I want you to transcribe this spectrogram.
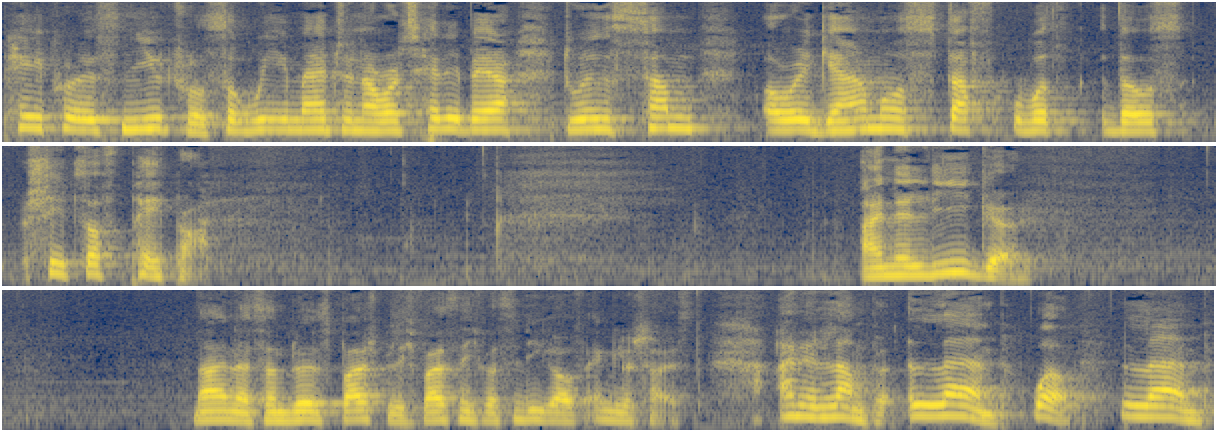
Paper is neutral, so we imagine our teddy bear doing some origami stuff with those sheets of paper. Eine Liege. Nein, das ist ein blödes Beispiel. Ich weiß nicht, was Liege auf Englisch heißt. Eine Lampe. A lamp. Well, lamp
